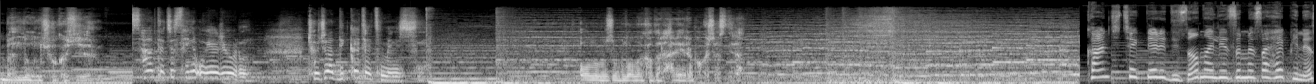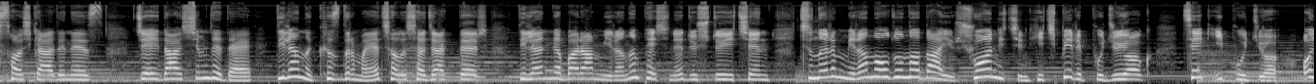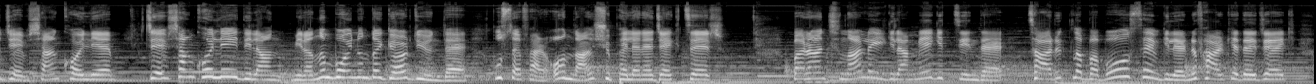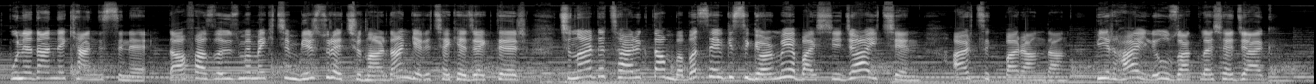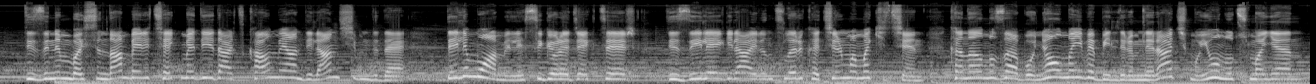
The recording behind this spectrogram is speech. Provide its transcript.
Ben de onu çok özlüyorum. Sadece seni uyarıyorum. Çocuğa dikkat etmen için. Oğlumuzu bulana kadar her yere bakacağız Dilan. Kan Çiçekleri dizi analizimize hepiniz hoş geldiniz. Ceyda şimdi de Dilan'ı kızdırmaya çalışacaktır. Dilan ile Baran Mira'nın peşine düştüğü için Çınar'ın Miran olduğuna dair şu an için hiçbir ipucu yok. Tek ipucu o cevşen kolye. Cevşen kolyeyi Dilan Mira'nın boynunda gördüğünde bu sefer ondan şüphelenecektir. Baran Çınar'la ilgilenmeye gittiğinde Tarık'la baba oğul sevgilerini fark edecek. Bu nedenle kendisini daha fazla üzmemek için bir süre Çınar'dan geri çekecektir. Çınar da Tarık'tan baba sevgisi görmeye başlayacağı için artık Baran'dan bir hayli uzaklaşacak. Dizinin başından beri çekmediği dert kalmayan Dilan şimdi de deli muamelesi görecektir. Diziyle ilgili ayrıntıları kaçırmamak için kanalımıza abone olmayı ve bildirimleri açmayı unutmayın.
